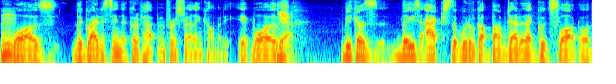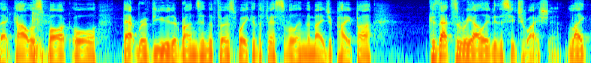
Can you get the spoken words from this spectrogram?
hmm. was the greatest thing that could have happened for australian comedy. It was Yeah. because these acts that would have got bumped out of that good slot or that gala spot or that review that runs in the first week of the festival in the major paper because that's the reality of the situation. Like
